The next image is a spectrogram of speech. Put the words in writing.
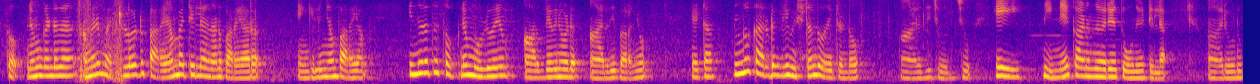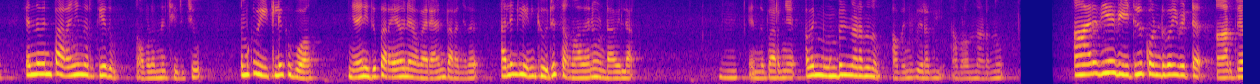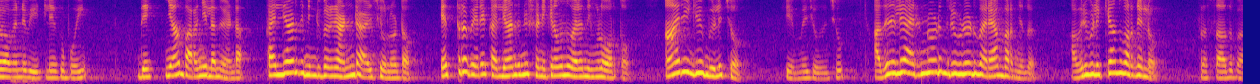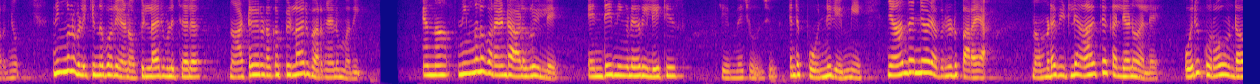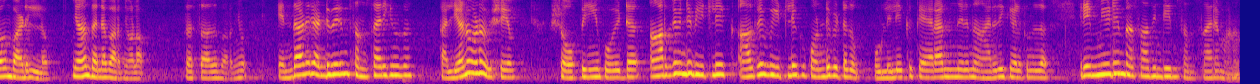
സ്വപ്നം കണ്ടത് അങ്ങനെ മറ്റുള്ളവരോട് പറയാൻ പറ്റില്ല എന്നാണ് പറയാറ്. എങ്കിലും ഞാൻ പറയാം. ഇന്നലത്തെ സ്വപ്നം മുഴുവനും ആർദ്രവിനോട് ആരതി പറഞ്ഞു. ഏട്ടാ നിങ്ങൾക്ക് ആരോടെങ്കിലും ഇഷ്ടം തോന്നിയിട്ടുണ്ടോ? ആരതി ചോദിച്ചു. ഏയ് നിന്നെ കാണുന്നവരെ തോന്നിയിട്ടില്ല. ആരോടും? എന്നവൻ പറഞ്ഞു നിർത്തിയതും അവളൊന്ന് ചിരിച്ചു. നമുക്ക് വീട്ടിലേക്ക് പോവാം. ഞാൻ ഇത് പറയാനാ വരാൻ പറഞ്ഞത്. അല്ലെങ്കിൽ എനിക്ക് ഒരു സമാധാനം ഉണ്ടാവില്ല. എന്ന് പറഞ്ഞ് അവൻ മുമ്പിൽ നടന്നതും അവന് പിറകിൽ അവളും നടന്നു. ആരതിയെ വീട്ടിൽ കൊണ്ടുപോയി വിട്ട് ആർദ്രവ് അവന്റെ വീട്ടിലേക്ക് പോയി. ദേ ഞാൻ പറഞ്ഞില്ലെന്ന് വേണ്ട. കല്യാണത്തിന് ഇനി ഇവരെ രണ്ടാഴ്ചയുള്ളൂ കേട്ടോ. എത്ര പേരെ കല്യാണത്തിന് ക്ഷണിക്കണമെന്ന് വരെ നിങ്ങൾ ഓർത്തോ. ആരെങ്കിലും വിളിച്ചോ? രമ്യ ചോദിച്ചു. അതിനല്ലേ അരുണിനോടും ധ്രുവനോടും വരാൻ പറഞ്ഞത്? അവർ വിളിക്കാമെന്ന് പറഞ്ഞല്ലോ. പ്രസാദ് പറഞ്ഞു. നിങ്ങൾ വിളിക്കുന്ന പോലെയാണോ പിള്ളേർ വിളിച്ചാൽ നാട്ടുകാരോടൊക്കെ പിള്ളേർ പറഞ്ഞാലും മതി. എന്നാൽ നിങ്ങൾ പറയേണ്ട ആളുകളില്ലേ? എന്റെ നിങ്ങളുടെ റിലേറ്റീവ്സ് രമ്യ ചോദിച്ചു. എന്റെ പൊന്ന് രമ്യേ ഞാൻ തന്നെ അവരോട് പറയാം നമ്മുടെ വീട്ടിലെ ആദ്യത്തെ കല്യാണമല്ലേ? ഒരു കുറവും ഉണ്ടാവാൻ പാടില്ലല്ലോ. ഞാൻ തന്നെ പറഞ്ഞോളാം. പ്രസാദ് പറഞ്ഞു. എന്താണ് രണ്ടുപേരും സംസാരിക്കുന്നത്? കല്യാണമാണോ വിഷയം? ഷോപ്പിങ്ങിന് പോയിട്ട് ആർദ്രവിന്റെ വീട്ടിലേക്ക് ആർദ്രവ് വീട്ടിലേക്ക് കൊണ്ടുവിട്ടതും ഉള്ളിലേക്ക് കയറാൻ നിന്നിരുന്ന ആരതി കേൾക്കുന്നത് രമ്യയുടെയും പ്രസാദിന്റെയും സംസാരമാണ്.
